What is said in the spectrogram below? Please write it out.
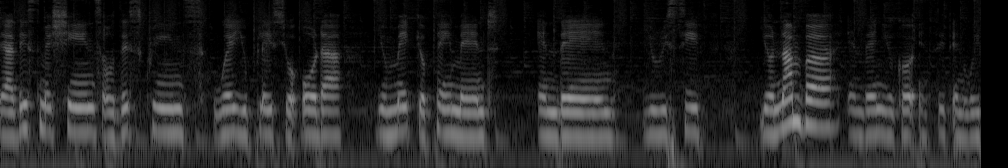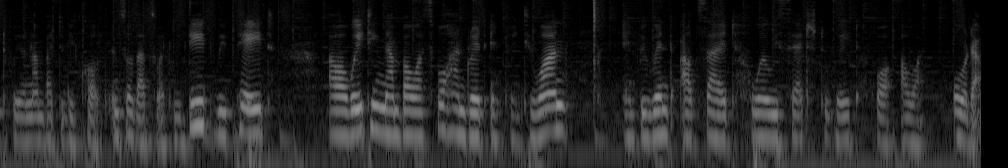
there are these machines or these screens where you place your order you make your payment and then you receive your number and then you go and sit and wait for your number to be called. And so that's what we did. We paid. Our waiting number was 421 and we went outside where we sat to wait for our order.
